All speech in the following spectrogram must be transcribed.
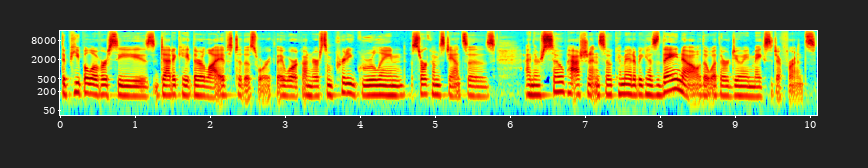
The people overseas dedicate their lives to this work. They work under some pretty grueling circumstances, and they're so passionate and so committed because they know that what they're doing makes a difference.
